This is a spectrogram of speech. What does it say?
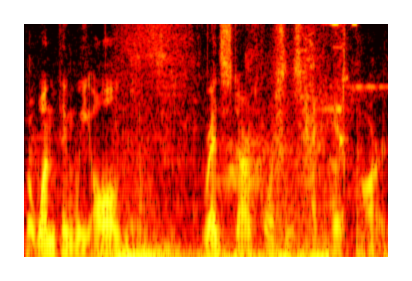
But one thing we all knew Red Star forces had hit hard.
